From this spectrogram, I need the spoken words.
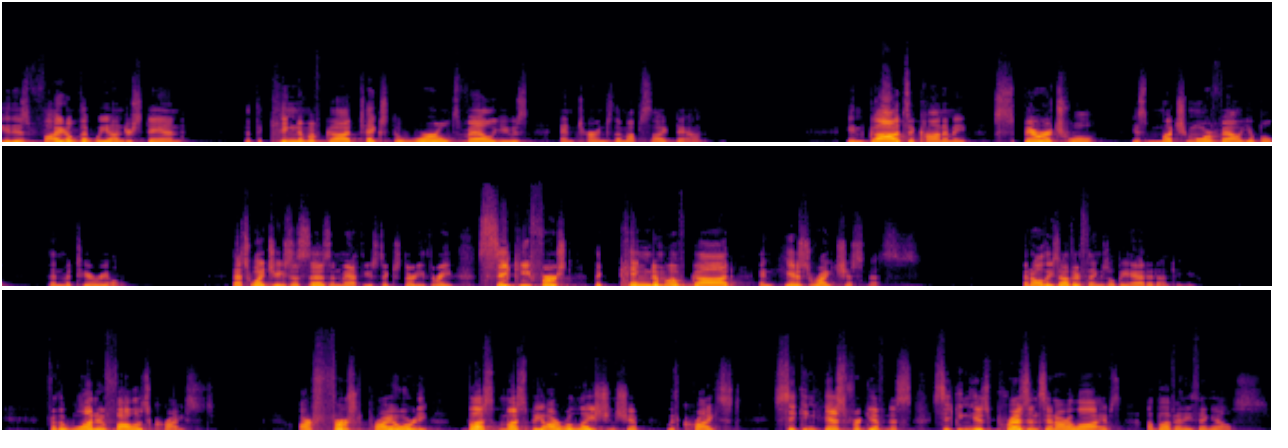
it is vital that we understand that the kingdom of God takes the world's values and turns them upside down. In God's economy, spiritual is much more valuable than material. That's why Jesus says in Matthew 6:33, "Seek ye first the kingdom of God and his righteousness, and all these other things will be added unto you." For the one who follows Christ, our first priority must, be our relationship with Christ, seeking his forgiveness, seeking his presence in our lives above anything else.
